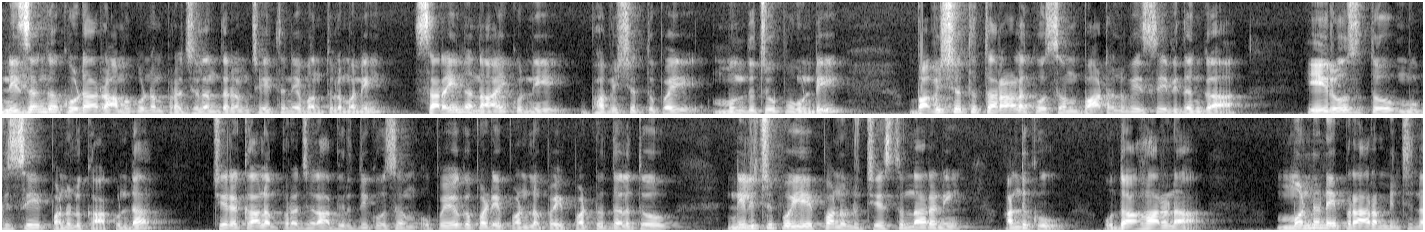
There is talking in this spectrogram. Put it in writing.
నిజంగా కూడా రామగుండం ప్రజలందరం చైతన్యవంతులమని సరైన నాయకుణ్ణి భవిష్యత్తుపై ముందు చూపు ఉండి భవిష్యత్తు తరాల కోసం బాటలు వేసే విధంగా ఈ రోజుతో ముగిసే పనులు కాకుండా చిరకాలం ప్రజల అభివృద్ధి కోసం ఉపయోగపడే పనులపై పట్టుదలతో నిలిచిపోయే పనులు చేస్తున్నారని అందుకు ఉదాహరణ మొన్ననే ప్రారంభించిన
